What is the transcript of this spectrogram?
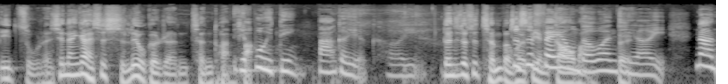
一组人，现在应该还是十六个人成团吧？也不一定，八个也可以。但是就是成本？就是费用的问题而已。那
